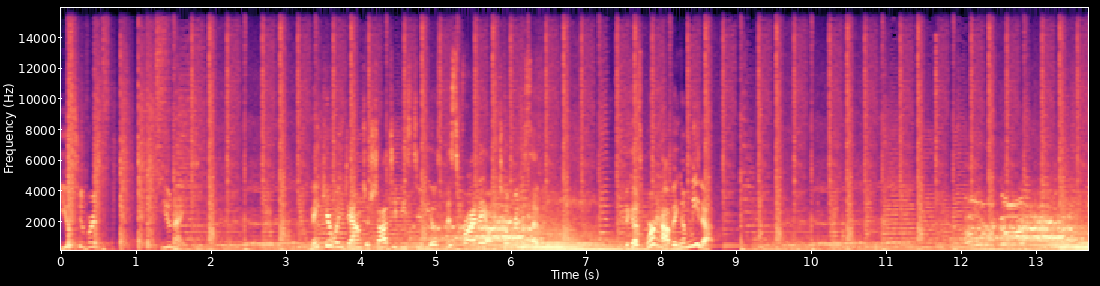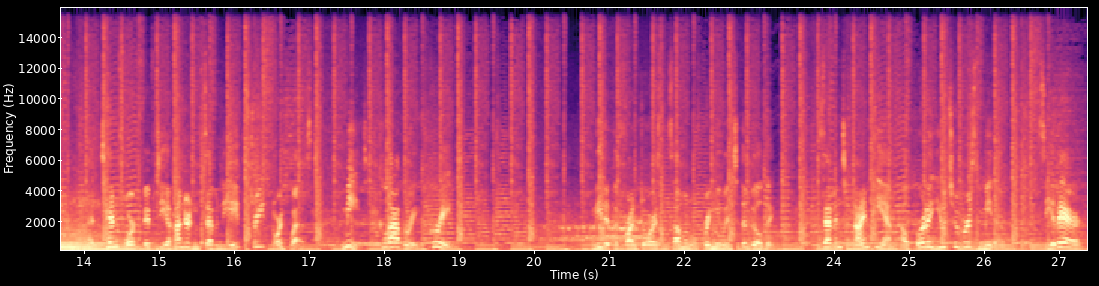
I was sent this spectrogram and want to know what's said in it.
YouTubers unite. Make your way down to Shaw TV Studios this Friday, October the 7th, because we're having a meetup. Oh, we at 10450 178th Street Northwest. Meet, collaborate, create. Meet at the front doors and someone will bring you into the building. 7 to 9 p.m. Alberta YouTubers Meetup. See you there.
